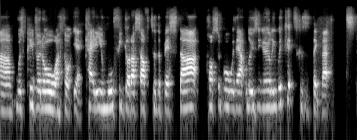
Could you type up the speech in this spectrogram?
um, was pivotal. I thought, yeah, Katie and Wolfie got us off to the best start possible without losing early wickets because I think that's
